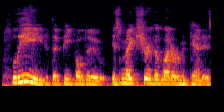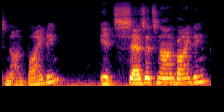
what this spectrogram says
plead that people do is make sure the letter of intent is non binding. It says it's non binding.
